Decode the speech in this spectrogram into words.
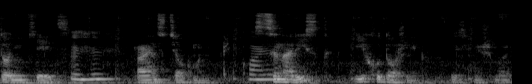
Донни Кейтс, Мгм. Райан Стекман. Прикольно. Сценарист и художник, если не ошибаюсь.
